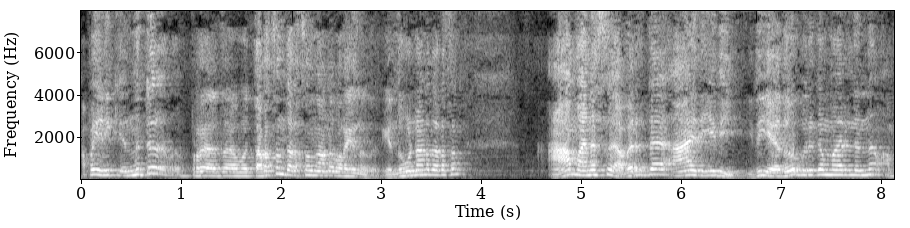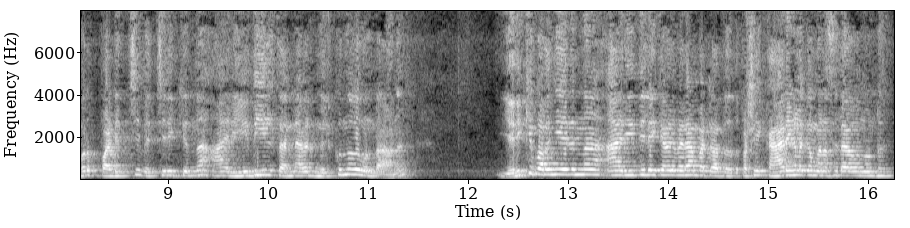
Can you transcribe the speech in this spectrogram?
അപ്പൊ എനിക്ക് എന്നിട്ട് തടസ്സം തടസ്സം എന്നാണ് പറയുന്നത്. എന്തുകൊണ്ടാണ് തടസ്സം? ആ മനസ്സ് അവരുടെ ആ രീതി ഇത് ഏതോ ഗുരുക്കന്മാരിൽ നിന്ന് അവർ പഠിച്ച് വെച്ചിരിക്കുന്ന ആ രീതിയിൽ തന്നെ അവർ നിൽക്കുന്നത് കൊണ്ടാണ് എനിക്ക് പറഞ്ഞു തരുന്ന ആ രീതിയിലേക്ക് അവർ വരാൻ പറ്റാത്തത്. പക്ഷേ കാര്യങ്ങളൊക്കെ മനസ്സിലാകുന്നുണ്ട്.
